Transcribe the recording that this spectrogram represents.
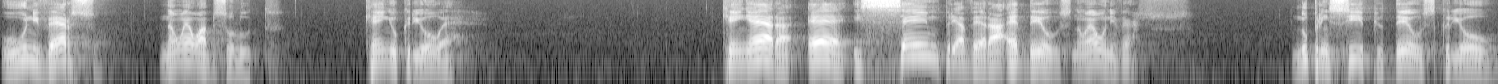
O universo não é o absoluto. Quem o criou é. Quem era, é e sempre haverá é Deus, não é o universo. No princípio, Deus criou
